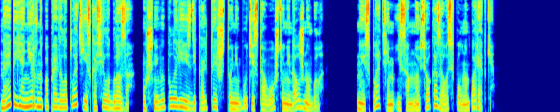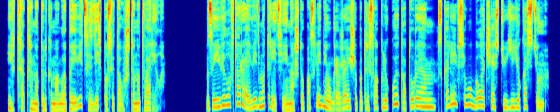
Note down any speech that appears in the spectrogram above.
На это я нервно поправила платье и скосила глаза. Уж не выпало ли из декольте что-нибудь из того, что не должно было. Но и с платьем, и со мной все оказалось в полном порядке. И как она только могла появиться здесь после того, что натворила. Заявила вторая ведьма третьей, на что последняя угрожающе потрясла клюкой, которая, скорее всего, была частью ее костюма.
